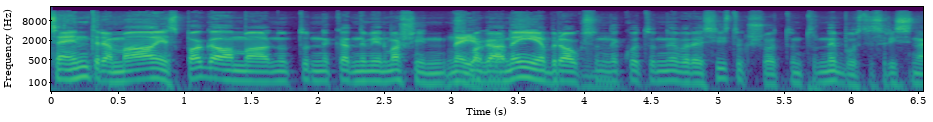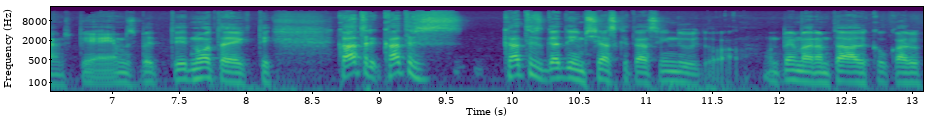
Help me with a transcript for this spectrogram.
centra mājas pagalmā, nu, tur nekad neviena mašīna Neiebrauc. smagā neiebrauks un neko tur nevarēs iztukšot, un tur nebūs tas risinājums pieejams. Bet ir noteikti katri, katrs katrs gadījums jāskatās individuāli. Un, piemēram, tādu kaut kādu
